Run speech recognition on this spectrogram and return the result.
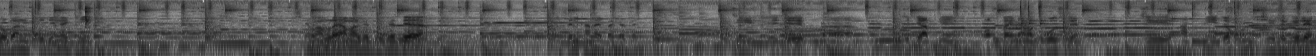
দোকান চুরি নাকি? সে মামলায় আমাকে ঢুকে দিয়ে জেলখানায় পাঠিয়ে দেয় জি, এই যে যেটি আপনি অফলাইনে আমাকে বলছিলেন যে আপনি যখন জেলে গেলেন,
